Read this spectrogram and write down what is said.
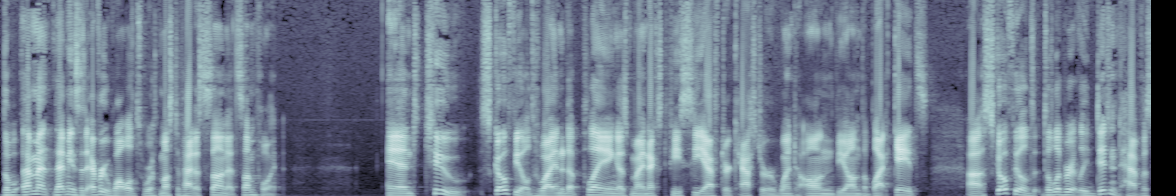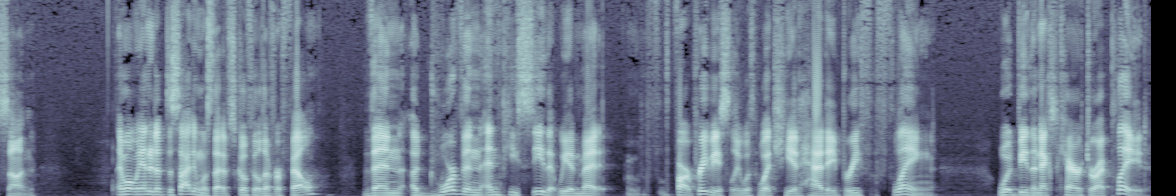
the, that, meant, that means that every Walletsworth must have had a son at some point. And two, Schofield, who I ended up playing as my next PC after Castor went on beyond the Black Gates, uh, Schofield deliberately didn't have a son. And what we ended up deciding was that if Schofield ever fell, then a dwarven NPC that we had met far previously, with which he had had a brief fling, would be the next character I played,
